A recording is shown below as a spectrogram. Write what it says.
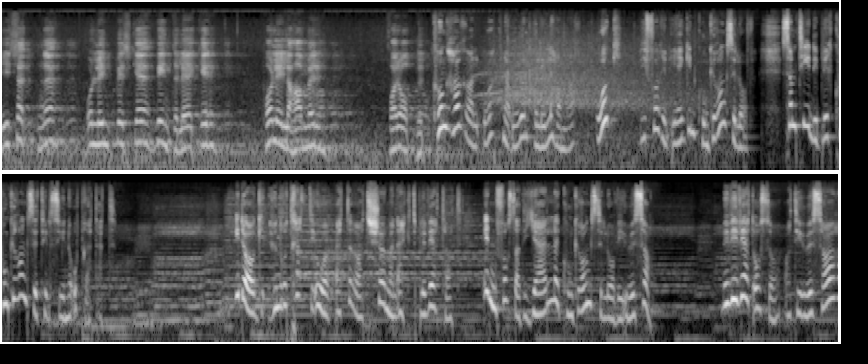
de 17 olympiske vinterleker på Lillehammer for åpnet. Kong Harald åpner OL på Lillehammer, og vi får en egen konkurranselov. Samtidig blir Konkurransetilsynet opprettet. I dag, 130 år etter at Sherman Act ble vedtatt, er den fortsatt gjeldende konkurranselov i USA. Men vi vet også at i USA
